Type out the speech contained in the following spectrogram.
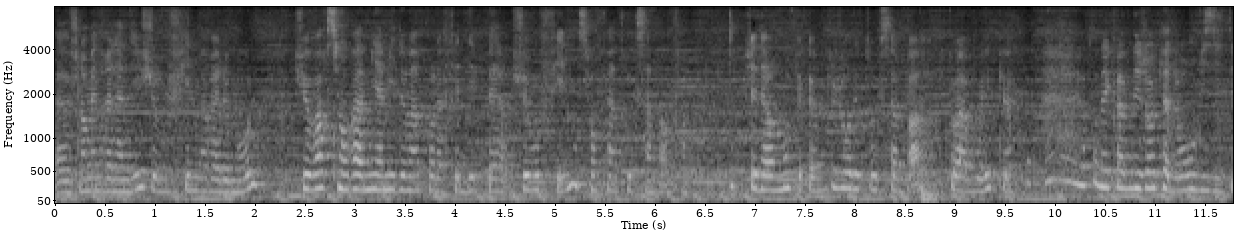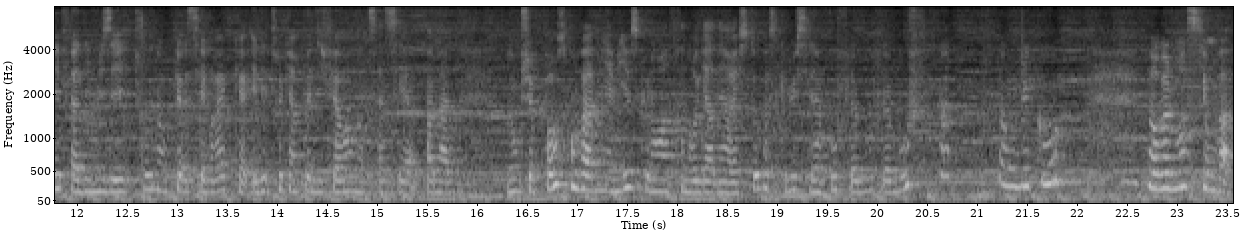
euh, je l'emmènerai lundi, je vous filmerai le mall. Je vais voir si on va à Miami demain pour la fête des pères, je vous filme. Si on fait un truc sympa, enfin, généralement on fait quand même toujours des trucs sympas. Je dois avouer que on est quand même des gens qui adorons visiter, faire des musées et tout. Donc euh, c'est vrai que, et des trucs un peu différents, donc ça c'est euh, pas mal. Donc je pense qu'on va à Miami parce que là on est en train de regarder un resto parce que lui c'est la bouffe, la bouffe, la bouffe. donc du coup, normalement si on va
